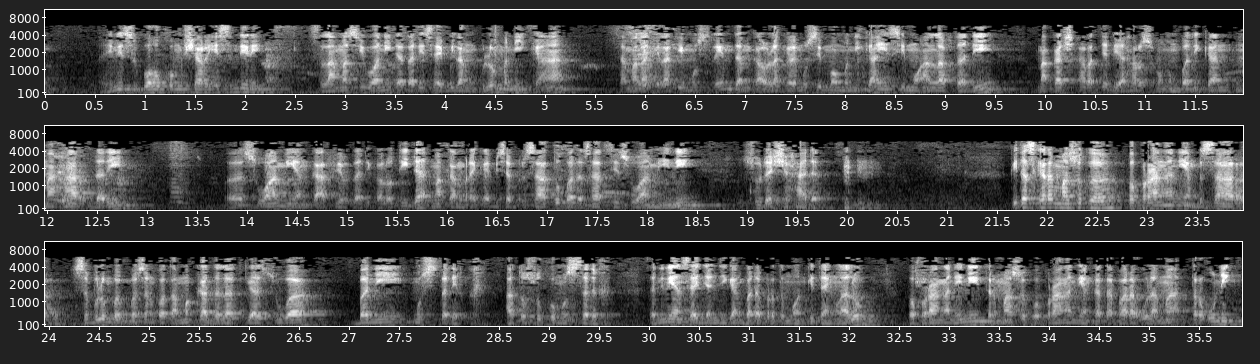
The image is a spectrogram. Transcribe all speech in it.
Dan ini sebuah hukum syar'i sendiri. Selama si wanita tadi saya bilang belum menikah sama laki-laki muslim dan kalau laki-laki muslim mau menikahi si mu'alaf tadi maka syaratnya dia harus mengembalikan mahar dari e, suami yang kafir tadi. Kalau tidak, maka mereka bisa bersatu pada saat si suami ini sudah syahadat. Kita sekarang masuk ke peperangan yang besar sebelum pembebasan kota Mekah adalah Gazwa Bani Mustadiq atau suku Mustadiq. Dan ini yang saya janjikan pada pertemuan kita yang lalu. Peperangan ini termasuk peperangan yang kata para ulama terunik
